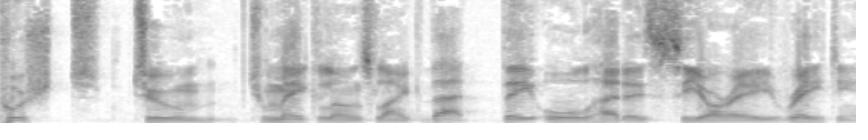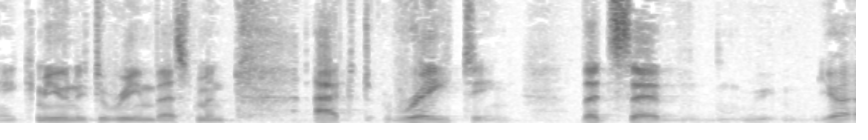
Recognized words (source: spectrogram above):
pushed to to make loans like that they all had a CRA rating a community reinvestment act rating that said you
